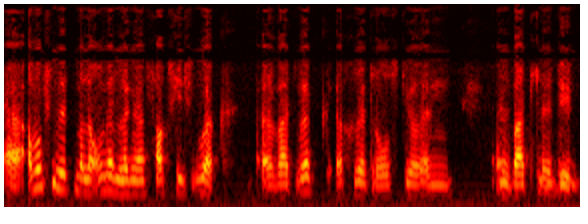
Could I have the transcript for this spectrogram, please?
uh, almal van dit hulle onderlinge faksies ook uh, wat ook 'n groot rol speel in in wat hulle doen.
